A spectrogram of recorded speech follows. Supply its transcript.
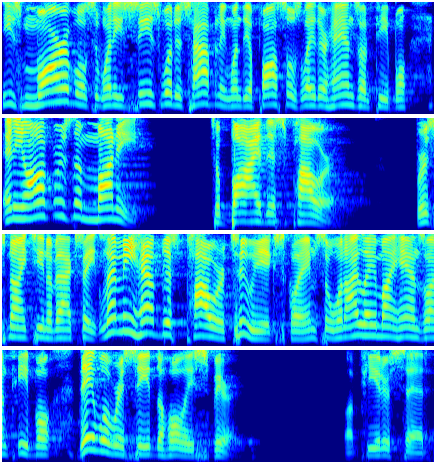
he's marvels when he sees what is happening when the apostles lay their hands on people and he offers them money to buy this power. Verse 19 of Acts 8, let me have this power too, he exclaimed. So when I lay my hands on people, they will receive the Holy Spirit. But Peter said,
